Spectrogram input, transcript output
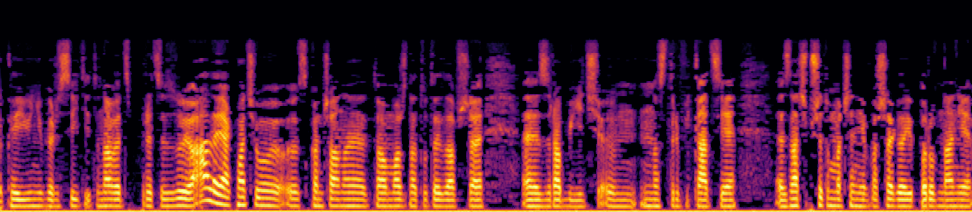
UK University, to nawet precyzują, ale jak macie skończone, to można tutaj zawsze zrobić nostryfikację, znaczy przetłumaczenie waszego i porównanie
